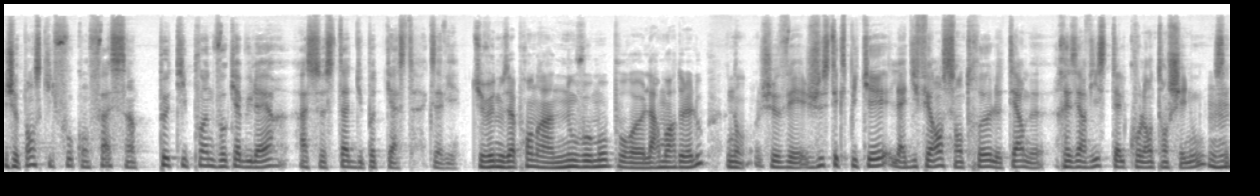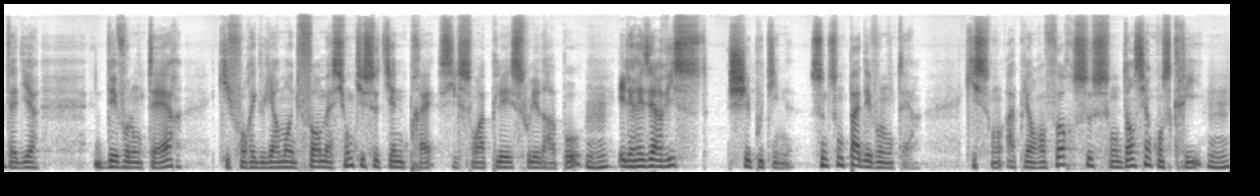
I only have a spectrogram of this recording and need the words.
Je pense qu'il faut qu'on fasse un petit point de vocabulaire à ce stade du podcast, Xavier. Tu veux nous apprendre un nouveau mot pour euh, l'armoire de la loupe? Non, je vais juste expliquer la différence entre le terme réserviste tel qu'on l'entend chez nous, mhm. c'est-à-dire des volontaires qui font régulièrement une formation, qui se tiennent prêts s'ils sont appelés sous les drapeaux, mhm. et les réservistes chez Poutine. Ce ne sont pas des volontaires qui sont appelés en renfort, ce sont d'anciens conscrits mhm.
